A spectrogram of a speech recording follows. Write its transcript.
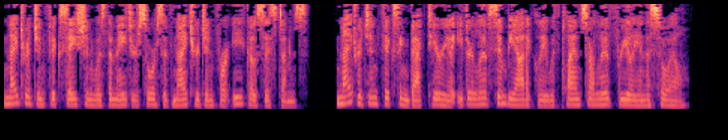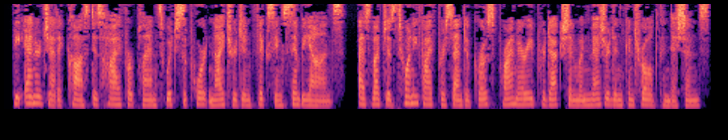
nitrogen fixation was the major source of nitrogen for ecosystems. Nitrogen fixing bacteria either live symbiotically with plants or live freely in the soil. The energetic cost is high for plants which support nitrogen fixing symbionts, as much as 25% of gross primary production when measured in controlled conditions.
